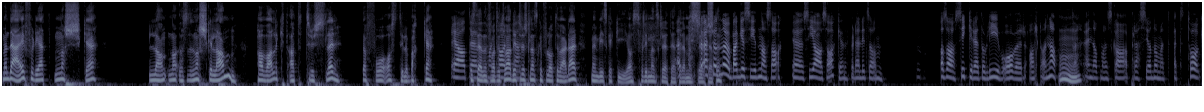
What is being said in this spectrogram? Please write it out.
Men det er jo fordi at norske land, no, altså det norske land har valgt at trusler skal få oss til å bakke. Ja, Istedenfor at tar- hva, de truslene skal få lov til å være der, men vi skal ikke gi oss, fordi menneskelige rettigheter er menneskelige jeg skjønner jo begge sidene av, sak, uh, sider av saken, for det er litt sånn Altså sikkerhet og liv over alt annet, på en Mm. måte, enn at man skal presse gjennom et, et tog.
